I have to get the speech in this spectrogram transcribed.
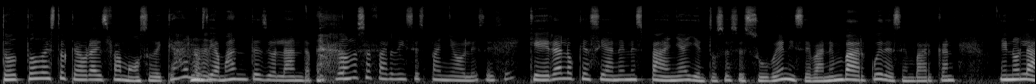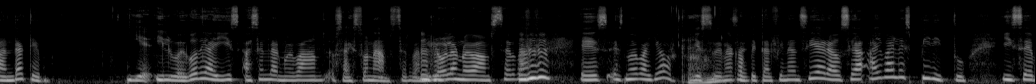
todo, todo esto que ahora es famoso, de que ay, los diamantes de Holanda, porque son los sefardíes españoles, Sí, sí. que era lo que hacían en España y entonces se suben y se van en barco y desembarcan en Holanda, que y, y luego de ahí hacen la nueva, o sea, son Ámsterdam, y luego la nueva Ámsterdam es, es Nueva York y es una Sí. capital financiera, o sea, ahí va el espíritu y se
